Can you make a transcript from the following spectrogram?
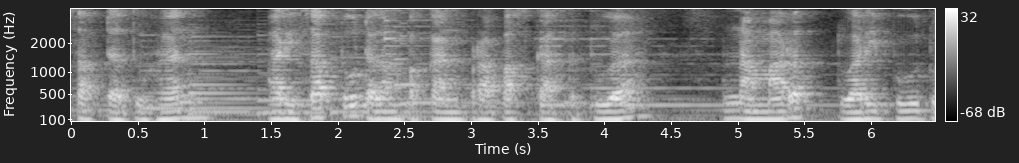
Sabda Tuhan hari Sabtu dalam Pekan Prapaskah kedua 6 Maret 2021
